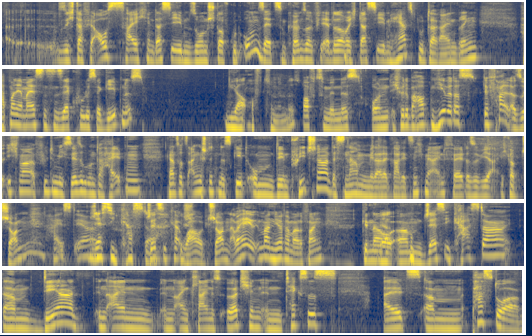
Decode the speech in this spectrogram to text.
sich dafür auszeichnen, dass sie eben so einen Stoff gut umsetzen können, sondern viel eher dadurch, dass sie eben Herzblut da reinbringen, hat man ja meistens ein sehr cooles Ergebnis. Ja, oft zumindest. Oft zumindest. Und ich würde behaupten, hier wäre das der Fall. Also ich war, fühlte mich sehr, sehr gut unterhalten. Ganz kurz angeschnitten, es geht um den Preacher, dessen Name mir leider gerade jetzt nicht mehr einfällt. Also wie, ich glaube, John heißt er. Jesse Custer. Jessica, wow, John. Aber hey, immer ein J am Anfang. Genau, ja. ähm, Jesse Custer, ähm, der in ein, in ein kleines Örtchen in Texas als ähm, Pastor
